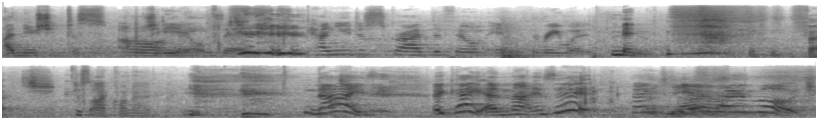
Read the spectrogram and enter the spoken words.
I knew she'd just Oh, she'd eat it up. Can you describe the film in three words? Mint. Fetch. Just iconic. Nice. Okay, and that is it. Thank you so much.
